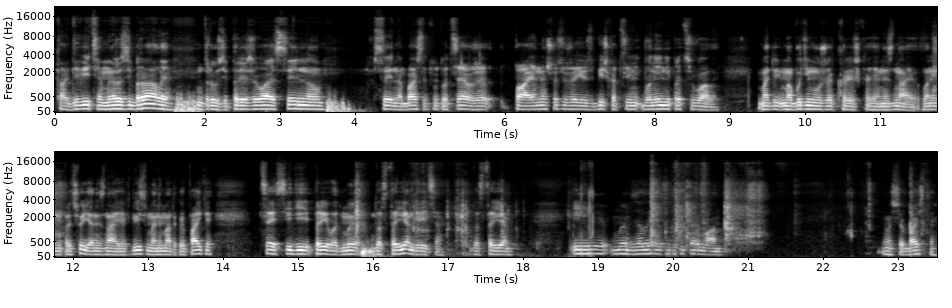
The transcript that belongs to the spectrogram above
Так, дивіться, ми розібрали. Друзі, переживаю сильно. Сильно, бачите, тут оце вже паяне, щось вже USB-шка, вони не працювали. Мабуть, Мабуть, їм вже кришка, я не знаю. Вони не працюють, я не знаю, як ліз, в мене немає такої пайки. Цей CD-привод ми достаємо, дивіться, достаємо. І ми взяли ось такий карман. Ось бачите?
